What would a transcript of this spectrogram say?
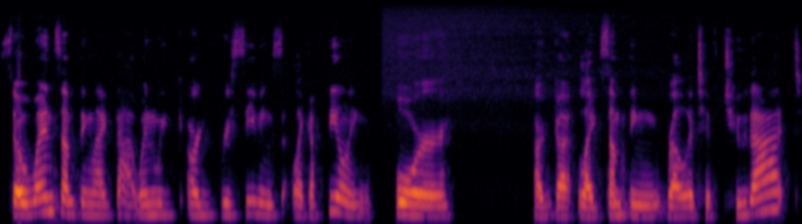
So when something like that, when we are receiving like a feeling or our gut like something relative to that,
